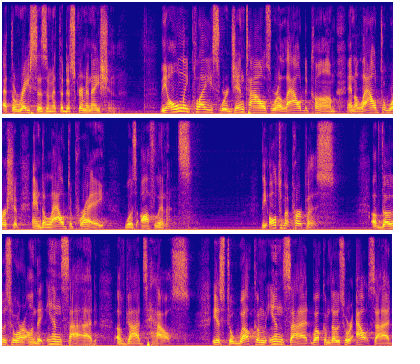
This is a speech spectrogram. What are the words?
at the racism, at the discrimination. The only place where Gentiles were allowed to come and allowed to worship and allowed to pray was off limits. The ultimate purpose of those who are on the inside of God's house is to welcome inside, welcome those who are outside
